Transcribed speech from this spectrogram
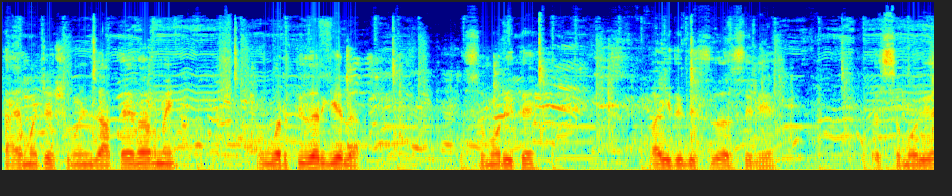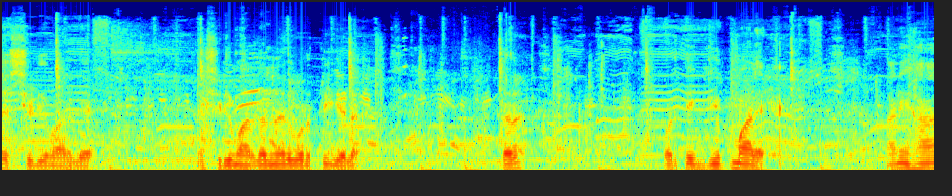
टायमाच्या हिशोबाने जाता येणार नाही. पण वरती जर गेलं तर समोर इथे इथे दिसत असेल हे. समोर इथे शिडी मार्ग आहे. त्या शिडी मार्गाने जर वरती गेलं तर वरती एक दीपमाळ आहे. आणि हा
